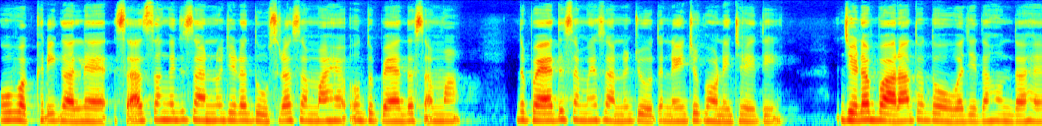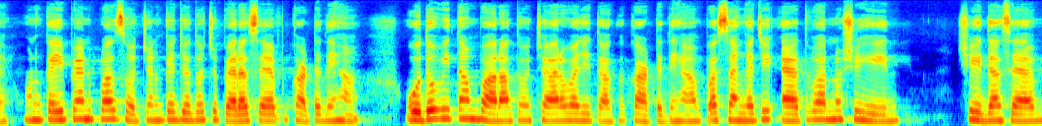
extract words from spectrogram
ਉਹ ਵੱਖਰੀ ਗੱਲ ਹੈ। ਸਾਧ ਸੰਗਤ ਜੀ, ਸਾਨੂੰ ਜਿਹੜਾ ਦੂਸਰਾ ਸਮਾਂ ਹੈ, ਉਹ ਦੁਪਹਿਰ ਦਾ ਸਮਾਂ। ਦੁਪਹਿਰ ਦੇ ਸਮੇਂ ਸਾਨੂੰ ਜੋਤ ਨਹੀਂ ਜਗਾਉਣੀ ਚਾਹੀਦੀ। ਜਿਹੜਾ 12 ਤੋਂ 2 ਵਜੇ ਦਾ ਹੁੰਦਾ ਹੈ। ਹੁਣ ਕਈ ਭੈਣ ਭਰਾ ਸੋਚਣ ਕਿ ਜਦੋਂ ਚੁਪਹਿਰਾ ਸਾਹਿਬ ਕੱਟਦੇ ਹਾਂ, ਉਦੋਂ ਵੀ ਤਾਂ 12 ਤੋਂ 4 ਵਜੇ ਤੱਕ ਕੱਟਦੇ ਹਾਂ। ਪਰ ਸੰਗਤ ਜੀ, ਐਤਵਾਰ ਨੂੰ ਸ਼ਹੀਦ, ਸ਼ਹੀਦਾਂ ਸਾਹਿਬ,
